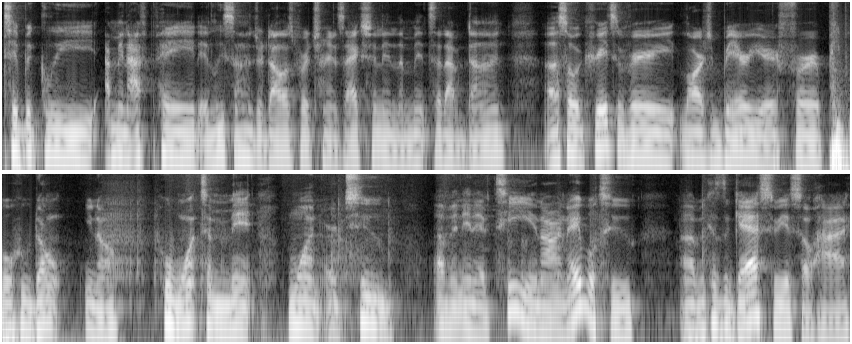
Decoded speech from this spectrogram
typically i mean i've paid at least $100 per transaction in the mints that i've done uh, so it creates a very large barrier for people who don't you know who want to mint one or two of an nft and are unable to uh, because the gas fee is so high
